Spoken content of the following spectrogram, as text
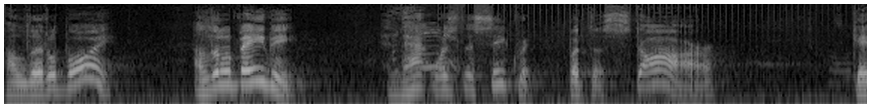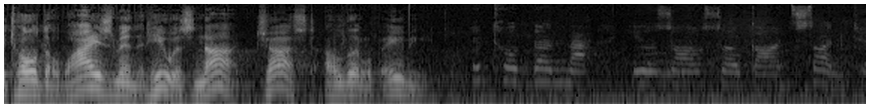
a little boy, a little baby, and that was the secret. But the star told the wise men that he was not just a little baby. It told them that he was also God's son too.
